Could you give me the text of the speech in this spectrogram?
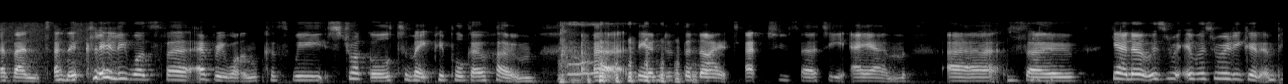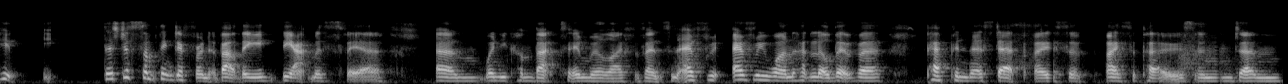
event, and it clearly was for everyone because we struggled to make people go home uh, at the end of the night at 2:30 a.m. Uh, so yeah, no, it was it was really good, and pe- there's just something different about the the atmosphere um, when you come back to in real life events, and every everyone had a little bit of a pep in their step, I su- I suppose, and um,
